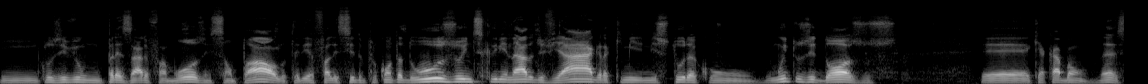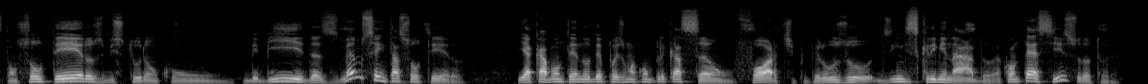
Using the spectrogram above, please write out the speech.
inclusive um empresário famoso em São Paulo teria falecido por conta do uso indiscriminado de Viagra, que me mistura com muitos idosos é, que acabam, né, estão solteiros, misturam com bebidas, mesmo sem estar solteiro, e acabam tendo depois uma complicação forte pelo uso indiscriminado. Acontece isso, doutora?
